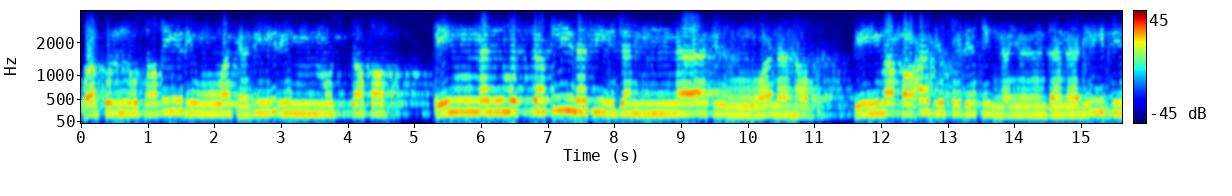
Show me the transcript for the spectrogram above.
وكل صغير وكبير مستقر إن المتقين في جنات ونهر في مقعد صدق عند مليك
